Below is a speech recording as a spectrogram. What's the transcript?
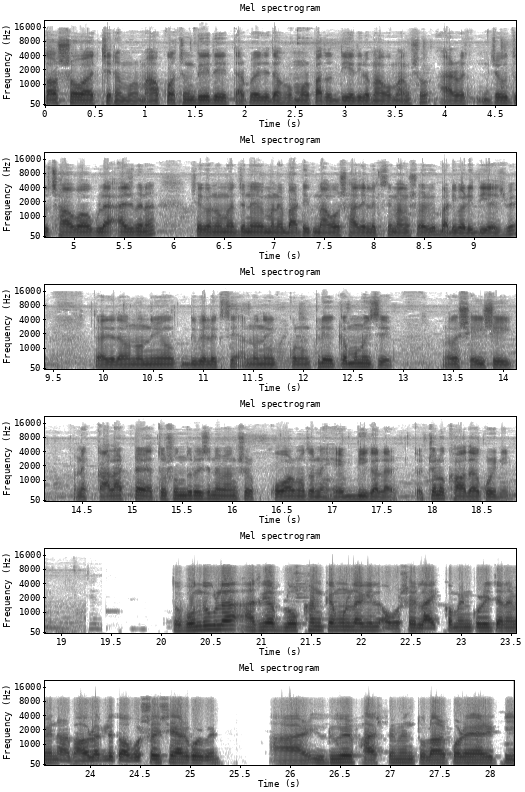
তস সবা হচ্ছে না মোর। মাও কচং দিয়ে দে তারপরে যে দেখো, মোর পাতর দিয়ে দিল মাগো মাংস। আর যেহেতু ছাওয়া বাওয়াগুলো আসবে না সেখানে আমার জন্য মানে বাটির মাগো সাজে লেগছে, মাংস আর কি, বাড়ি বাড়ি দিয়ে আসবে। তাই যে দেখো, নন্দিনীও দিবে লেগছে, আর নন্দিনী কলম ক্লে কেমন হয়েছে? সেই সেই মানে কালারটা এত সুন্দর হয়েছে না মাংসের, কোয়ার মতো না হেভি কালার তো চলো খাওয়া দাওয়া করে নিই। তো বন্ধুগুলা, আজকের ব্লগ খান কেমন লাগিল? অবশ্যই লাইক কমেন্ট করে জানাবেন, আর ভালো লাগলে তো অবশ্যই শেয়ার করবেন। আর ইউটিউবের ফার্স্ট পেমেন্ট তোলার পরে আর কি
